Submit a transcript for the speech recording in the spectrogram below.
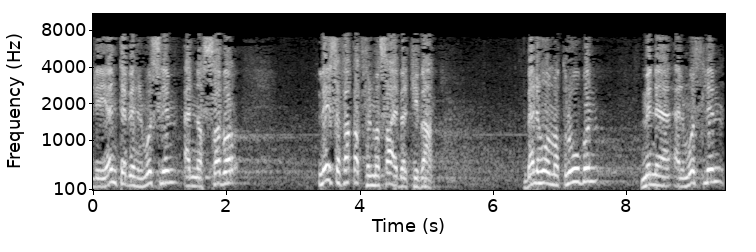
لينتبه المسلم أن الصبر ليس فقط في المصائب الكبار بل هو مطلوب من المسلم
